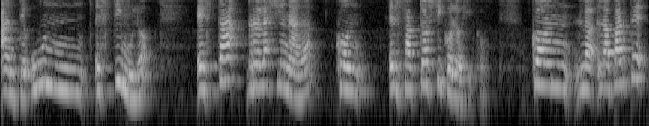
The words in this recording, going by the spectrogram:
ante un estímulo está relacionada con el factor psicológico, con la, la parte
